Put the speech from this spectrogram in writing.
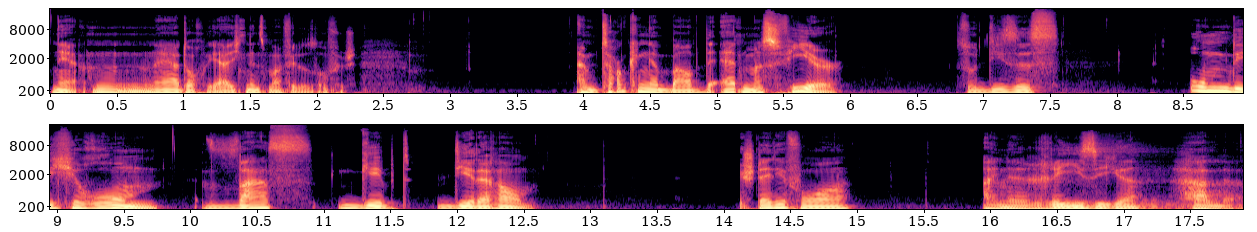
Naja, naja, doch, ja, ich nenne es mal philosophisch. I'm talking about the atmosphere. So dieses um dich herum. Was gibt dir der Raum? Stell dir vor, eine riesige Halle.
